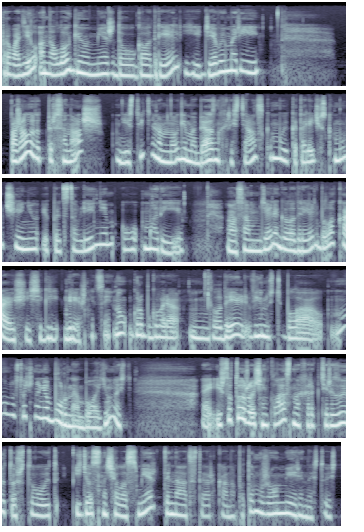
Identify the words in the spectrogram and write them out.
проводил аналогию между Галадриэль и Девой Марией. Пожалуй, этот персонаж действительно многим обязан христианскому и католическому учению и представлениям о Марии. Но на самом деле Галадриэль была кающейся грешницей. Ну, грубо говоря, Галадриэль в юности была, ну, достаточно у нее бурная была юность, и что тоже очень классно характеризует то, что идет сначала смерть, 13 аркан, а потом уже умеренность. То есть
